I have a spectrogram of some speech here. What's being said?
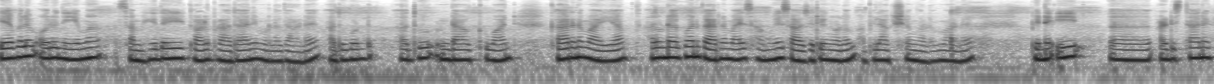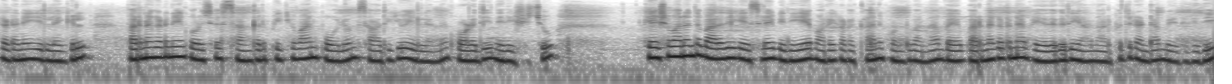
കേവലം ഒരു നിയമ സംഹിതയേക്കാൾ പ്രാധാന്യമുള്ളതാണ്. അതുകൊണ്ട് അത് ഉണ്ടാക്കുവാൻ കാരണമായ അതുണ്ടാക്കുവാൻ കാരണമായ സാമൂഹ്യ സാഹചര്യങ്ങളും അഭിലാഷങ്ങളുമാണ് പിന്നെ ഈ അടിസ്ഥാന ഘടനയില്ലെങ്കിൽ ഭരണഘടനയെക്കുറിച്ച് സങ്കല്പിക്കുവാൻ പോലും സാധിക്കുകയില്ലെന്ന് കോടതി നിരീക്ഷിച്ചു. കേശവാനന്ദ ഭാരതി കേസിലെ വിധിയെ മറികടക്കാൻ കൊണ്ടുവന്ന ഭരണഘടനാ ഭേദഗതിയാണ് നാൽപ്പത്തി രണ്ടാം ഭേദഗതി.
